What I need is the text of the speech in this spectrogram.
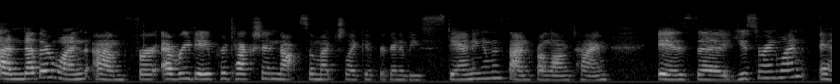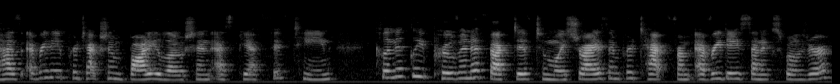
Another one um, for everyday protection, not so much like if you're going to be standing in the sun for a long time, is the Eucerin one. It has everyday protection body lotion SPF 15 clinically proven effective to moisturize and protect from everyday sun exposure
